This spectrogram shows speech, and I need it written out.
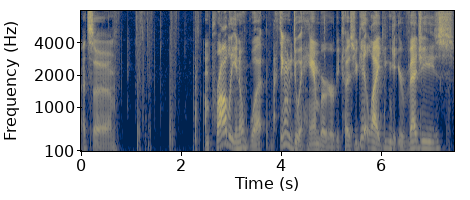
that's a. Uh, I'm probably, you know what? I think I'm gonna do a hamburger because you get like you can get your veggies.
